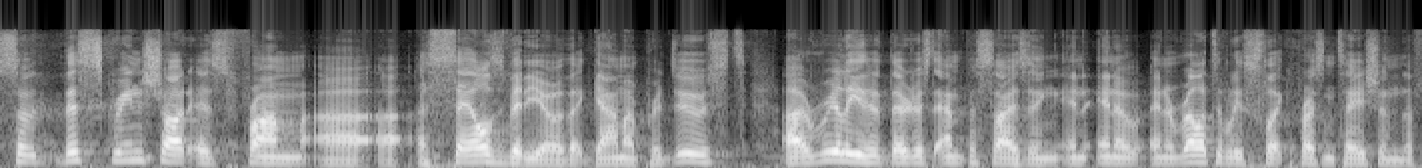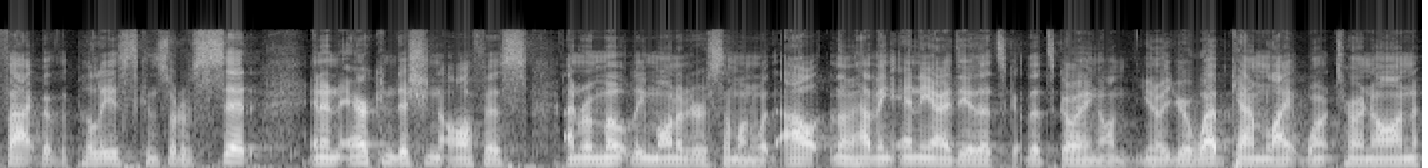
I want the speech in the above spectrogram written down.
so this screenshot is from uh, a sales video that Gamma produced. Uh, really, they're just emphasizing in, in, a, in, a, relatively slick presentation the fact that the police can sort of sit in an air-conditioned office and remotely monitor someone without them having any idea that's, that's going on. You know, your webcam light won't turn on.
